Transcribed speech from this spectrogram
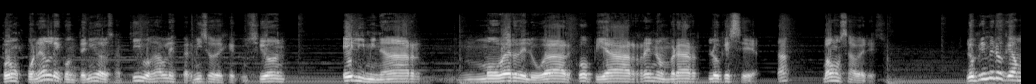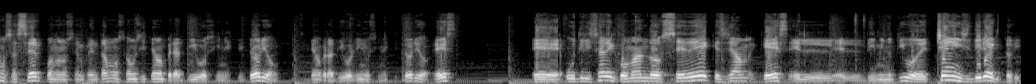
Podemos ponerle contenido a los archivos, darles permiso de ejecución, eliminar, mover de lugar, copiar, renombrar, lo que sea. Vamos a ver eso. Lo primero que vamos a hacer cuando nos enfrentamos a un sistema operativo sin escritorio, un sistema operativo Linux sin escritorio, es eh, utilizar el comando cd, que, es el, diminutivo de change directory.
